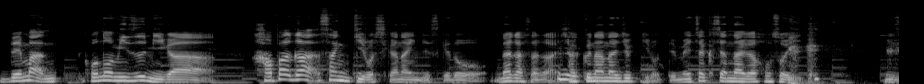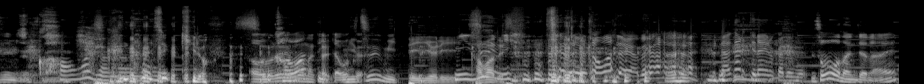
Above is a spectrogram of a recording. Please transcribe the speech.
で、まあ、この湖が、幅が3キロしかないんですけど、長さが170キロってめちゃくちゃ長細い湖ですね。川じゃない。70キロ。川って言った僕湖っていうより川湖です。川だよね。流れてないのか、でも。そうなんじゃない？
